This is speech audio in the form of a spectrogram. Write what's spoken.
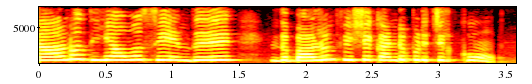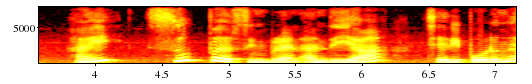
நானும் தியாவும் சேர்ந்து இந்த பலூன் ஃபிஷ்ஷை கண்டுபிடிச்சிருக்கோம். Hi super Simran and Diya. சரி போடுங்க.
